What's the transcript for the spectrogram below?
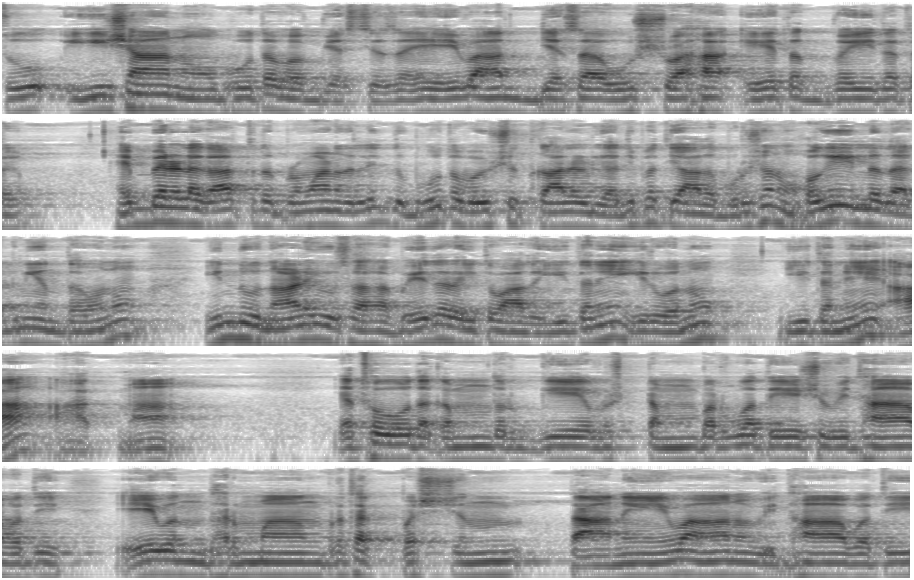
ಸು ಈಶಾನೋ ಭೂತಭವ್ಯಸ್ಯ ಸ ಏವಾದ್ಯ ಸ ಉಶ್ವಃ ಏತದ್ವೈತತ್. ಹೆಬ್ಬೆರಳ ಗಾತ್ರದ ಪ್ರಮಾಣದಲ್ಲಿದ್ದು ಭೂತ ಭವಿಷ್ಯತ್ ಕಾಲಗಳಿಗೆ ಅಧಿಪತಿಯಾದ ಪುರುಷನು ಹೊಗೆಯಿಲ್ಲದ ಅಗ್ನಿಯಂತವನು ಇಂದು ನಾಳೆಯೂ ಸಹ ಭೇದರಹಿತವಾದ ಈತನೇ ಇರುವನು. ಈತನೇ ಆ ಆತ್ಮ. ಯಥೋದಕಂ ದುರ್ಗೆ ವೃಷ್ಟಂ ಪರ್ವತೇಷು ವಿಧಾವತಿ ಏವಂ ಧರ್ಮಾನ್ ಪೃಥಕ್ ಪಶ್ಯನ್ ತಾನೇವಾನು ವಿಧಾವತಿ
